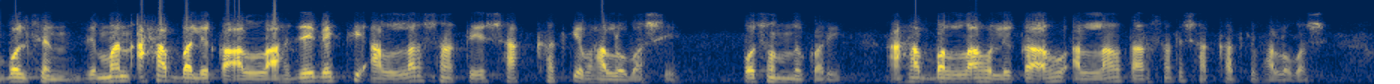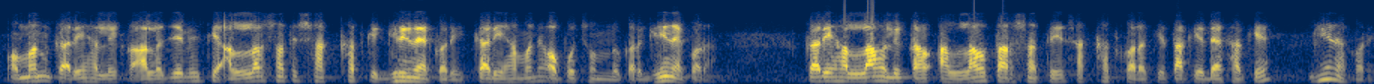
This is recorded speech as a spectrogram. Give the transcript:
বলছেন যে, মান আহাব্বা লিকা আল্লাহ যে ব্যক্তি আল্লাহর সাথে সাক্ষাৎকে ভালোবাসে পছন্দ করে। আহাব্বাল্লাহ লিকাহু, আল্লাহ তার সাথে সাক্ষাৎকে ভালোবাসে। অমান কারিহা লিকা, আল্লাহ যে ব্যক্তি আল্লাহর সাথে সাক্ষাৎকে ঘৃণা করে, কারিহা মানে অপছন্দ করে, ঘৃণা করা। কারিহা আল্লাহ লিকা, আল্লাহ তার সাথে সাক্ষাৎ করাকে, তাকে দেখাকে ঘৃণা করে।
